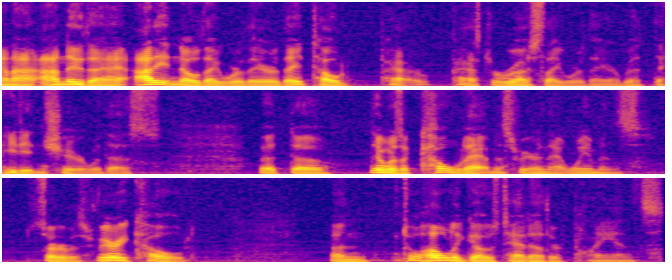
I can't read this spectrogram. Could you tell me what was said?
And I, I knew that I didn't know they were there. They told pa- Pastor Russ they were there, but he didn't share it with us. But uh, there was a cold atmosphere in that women's service, very cold, until Holy Ghost had other plans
